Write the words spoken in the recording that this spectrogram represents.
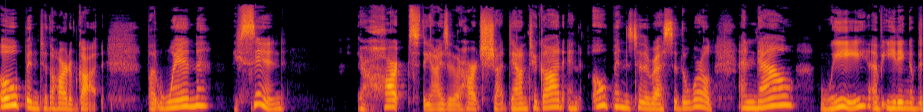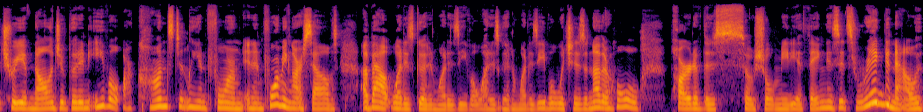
open to the heart of God. But when they sinned, their hearts, the eyes of their hearts shut down to God and opens to the rest of the world. And now we, of eating of the tree of knowledge of good and evil, are constantly informed and informing ourselves about what is good and what is evil, what is good and what is evil, which is another whole part of this social media thing is it's rigged now.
